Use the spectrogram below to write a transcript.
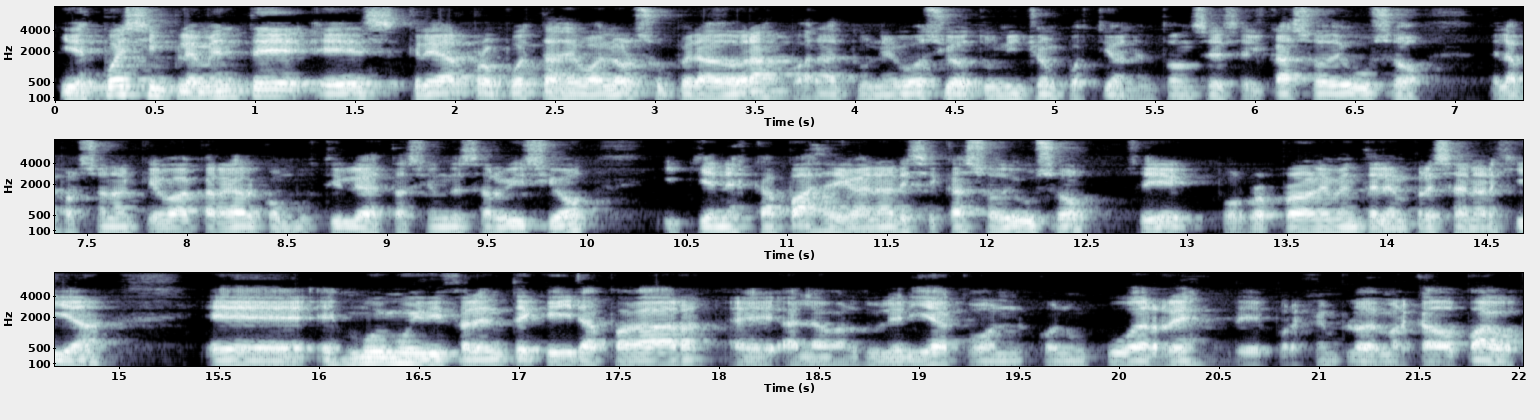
Y después simplemente es crear propuestas de valor superadoras para tu negocio o tu nicho en cuestión. Entonces, el caso de uso de la persona que va a cargar combustible a la estación de servicio y quién es capaz de ganar ese caso de uso, ¿sí? por probablemente la empresa de energía, eh, es muy, muy diferente que ir a pagar eh, a la verdulería con, con, un QR, de, por ejemplo, de Mercado Pago.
